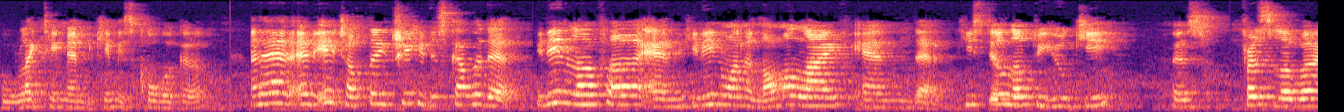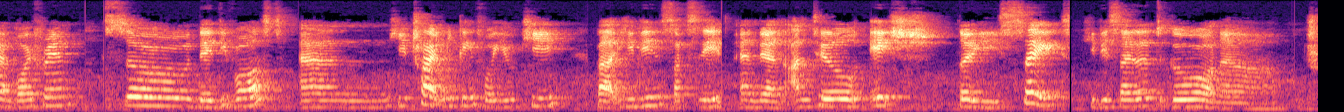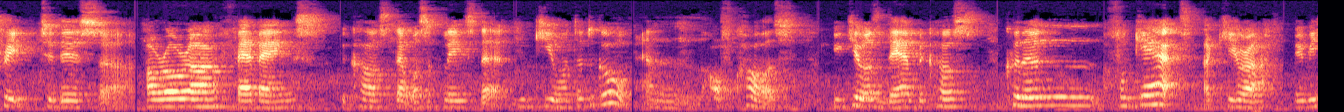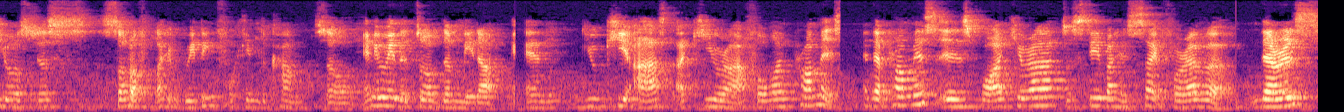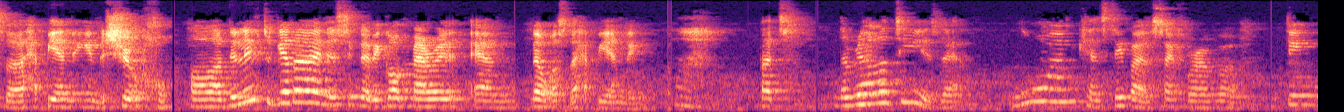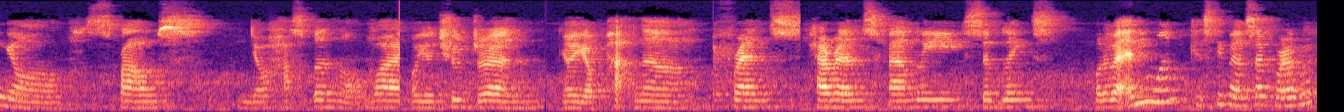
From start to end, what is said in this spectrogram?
who liked him and became his co-worker. And then at the age of 33, he discovered that he didn't love her and he didn't want a normal life and that he still loved Yuki, his first lover and boyfriend. So they divorced and he tried looking for Yuki but he didn't succeed. And then until age 36, he decided to go on a trip to this uh, Aurora Fairbanks because that was a place that Yuki wanted to go. And of course, Yuki was there because couldn't forget Akira. Maybe he was just sort of like waiting for him to come. So anyway, the two of them made up and Yuki asked Akira for one promise. And that promise is for Akira to stay by his side forever. There is a happy ending in the show. Uh, they lived together and it seemed that they got married and that was the happy ending. but the reality is that no one can stay by your side forever. think your spouse, your husband or wife, or your children, your partner, your friends, parents, family, siblings, whatever, anyone can stay by your side forever?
